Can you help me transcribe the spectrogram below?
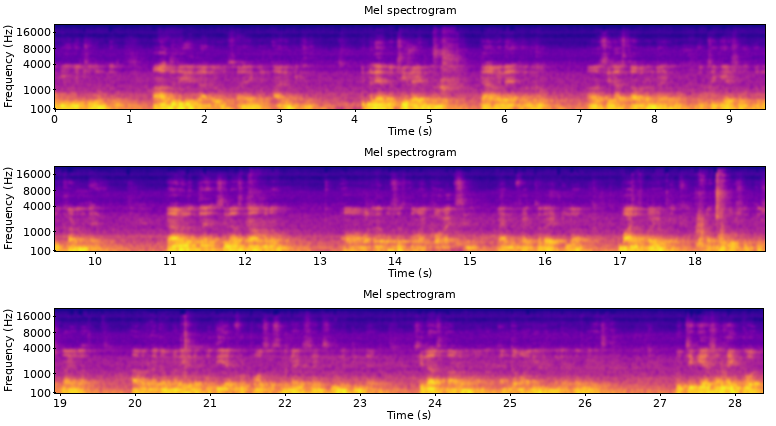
ഉപയോഗിച്ചുകൊണ്ട് ആധുനിക കാല വ്യവസായങ്ങൾ ആരംഭിക്കുന്നു. ഇന്നലെ ഞാൻ കൊച്ചിയിലായിരുന്നു. രാവിലെ ഒരു ശിലാസ്ഥാപനം ഉണ്ടായിരുന്നു. ഉച്ചയ്ക്ക് ശേഷം ഒരു ഉദ്ഘാടനം ഉണ്ടായിരുന്നു. രാവിലത്തെ ശിലാസ്ഥാപനം വളരെ പ്രശസ്തമായ കോവാക്സിൻ മാനുഫാക്ചർ ആയിട്ടുള്ള ഭാരത് ബയോടെക് പത്മഭൂഷൺ കൃഷ്ണയള അവരുടെ കമ്പനിയുടെ പുതിയ ഫുഡ് പ്രോസസ്സിംഗ് ലൈഫ് സയൻസ് യൂണിറ്റിന്റെ ശിലാസ്ഥാപനമാണ് അങ്കമാലിയിൽ ഇന്നലെ നിർവഹിച്ചത് ഉച്ചയ്ക്ക് ശേഷം ഹൈക്കോർട്ട്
